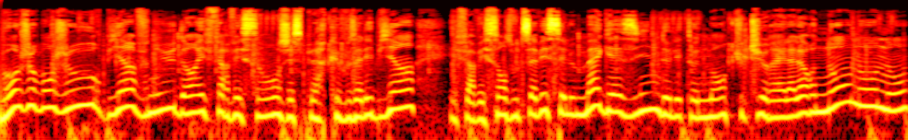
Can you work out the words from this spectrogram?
Bonjour, bonjour, bienvenue dans Effervescence, j'espère que vous allez bien. Effervescence, vous le savez, c'est le magazine de l'étonnement culturel. Alors non, non, non,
